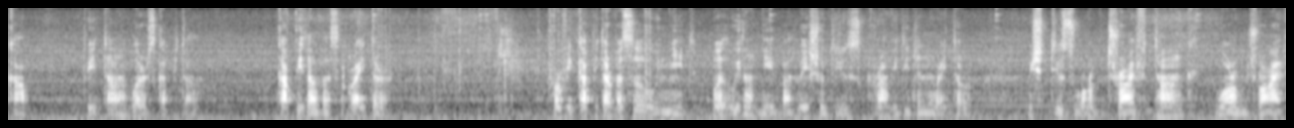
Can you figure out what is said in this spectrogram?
capital, where's capital? Capital vessel, right there. For the capital vessel we need, well we don't need, but we should use gravity generator. We should use warp drive tank, warp drive,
